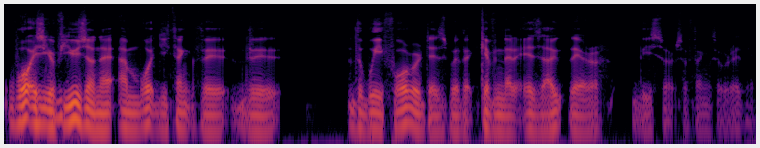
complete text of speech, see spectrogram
what is your views on it, and what do you think the the the way forward is with it, given that it is out there, these sorts of things already?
